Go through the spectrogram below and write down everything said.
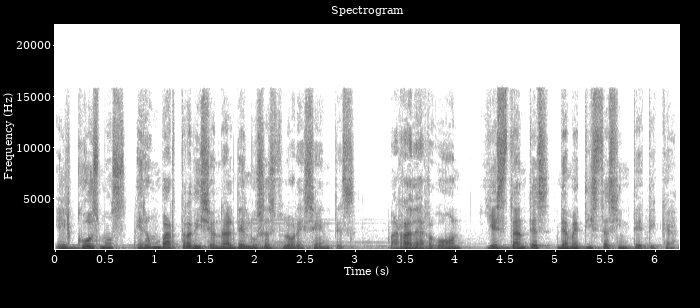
El Cosmos era un bar tradicional de luces fluorescentes, barra de argón y estantes de ametista sintética.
